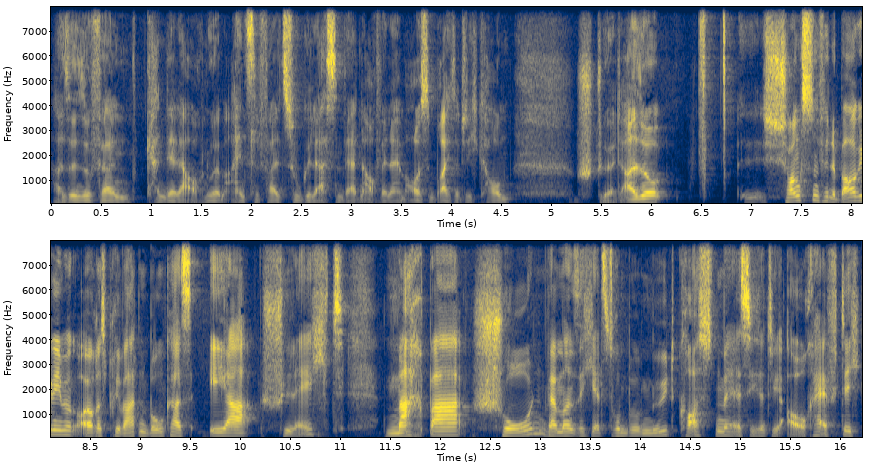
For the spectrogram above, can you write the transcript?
Also insofern kann der da auch nur im Einzelfall zugelassen werden, auch wenn er im Außenbereich natürlich kaum stört. Also Chancen für eine Baugenehmigung eures privaten Bunkers eher schlecht. Machbar schon, wenn man sich jetzt darum bemüht. Kostenmäßig natürlich auch heftig.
